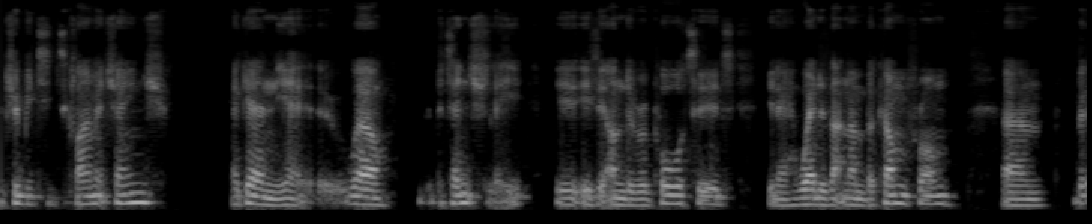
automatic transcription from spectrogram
attributed to climate change? Again, yeah, well, potentially, is it underreported? You know, where does that number come from? Um, but,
